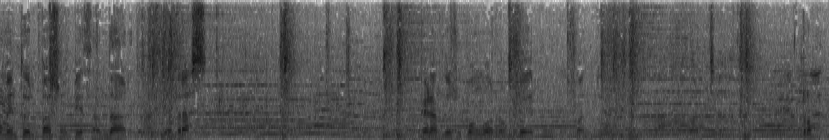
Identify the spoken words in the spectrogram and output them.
momento el paso empieza a andar hacia atrás. Esperando, supongo, a romper cuando la marcha rompe.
